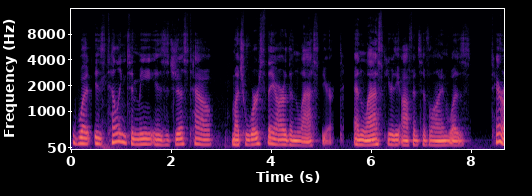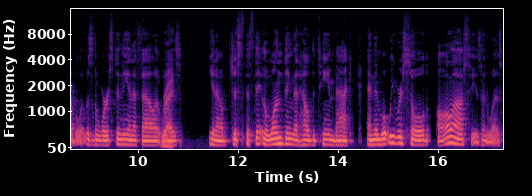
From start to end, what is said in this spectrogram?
what is telling to me is just how much worse they are than last year. And last year, the offensive line was terrible. It was the worst in the NFL. It right. was you know, just the th- the one thing that held the team back. And then what we were sold all off season was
